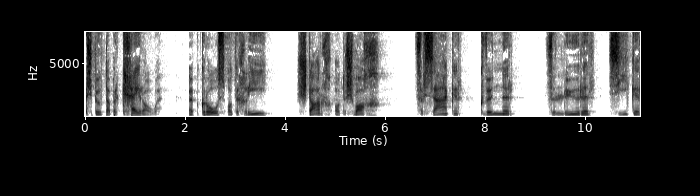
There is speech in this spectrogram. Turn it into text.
Es spielt aber keine Rolle, ob groß oder klein, stark oder schwach, Versager, Gewinner, Verlierer, Sieger.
